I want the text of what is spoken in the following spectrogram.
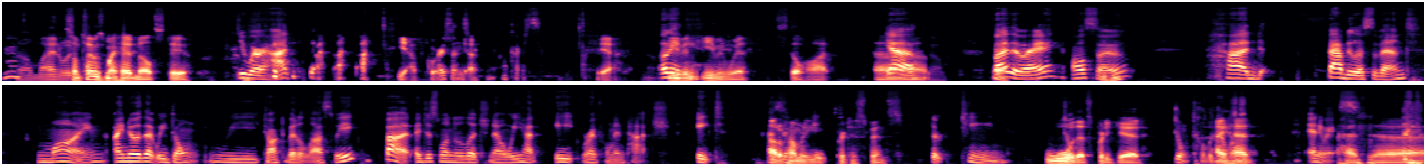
No, mine would. Sometimes my head melts too. Do you wear a hat? Yeah, of or course. Yeah, sunscreen? Of course. yeah. Okay. Even even with still hot. Uh, Yeah. No. By the way, also Mm-hmm. had fabulous event. Mine. I know that we don't. We talked about it last week, but I just wanted to let you know we had eight rifleman patch. Eight. Out of how many eight. participants? Thirteen. Ooh, that's pretty good. Don't tell the I had Anyways, I had uh,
